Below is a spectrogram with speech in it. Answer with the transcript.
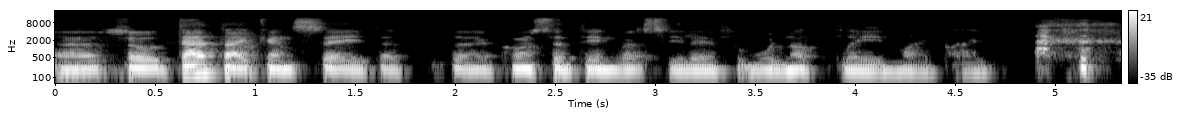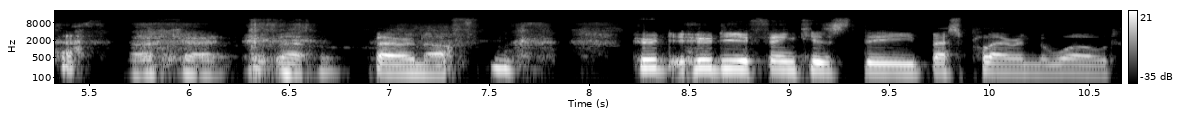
Uh, so that I can say that uh, Konstantin Vasiliev would not play in my pipe. Okay. Fair enough. Who who do you think is the best player in the world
